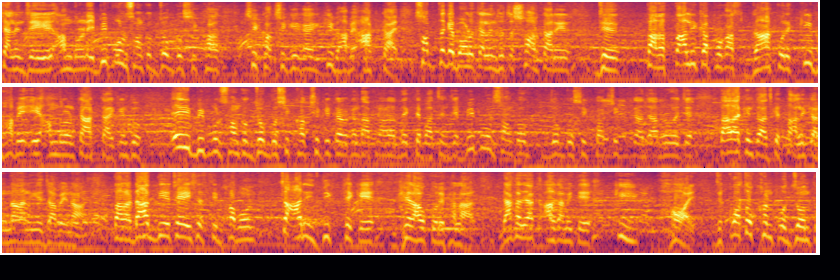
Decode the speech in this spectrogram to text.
চ্যালেঞ্জ এই আন্দোলনে। বিপুল সংখ্যক যোগ্য শিক্ষক শিক্ষক, শিক্ষিকাকে কীভাবে আটকায়? সব থেকে বড় চ্যালেঞ্জ হচ্ছে সরকারের যে তারা তালিকা প্রকাশ না করে কীভাবে এই আন্দোলনকে আটকায়। কিন্তু এই বিপুল সংখ্যক যোগ্য শিক্ষক, শিক্ষিকারা কিন্তু আপনারা দেখতে পাচ্ছেন যে বিপুল সংখ্যক যোগ্য শিক্ষক, শিক্ষিকা যারা রয়েছে, তারা কিন্তু আজকে তালিকা না নিয়ে যাবে না। তারা ডাক দিয়েছে এসএসসি ভবন চারিদিক থেকে ঘেরাও করে ফেলার। দেখা যাক আগামীতে কি হয়, যে কতক্ষণ পর্যন্ত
